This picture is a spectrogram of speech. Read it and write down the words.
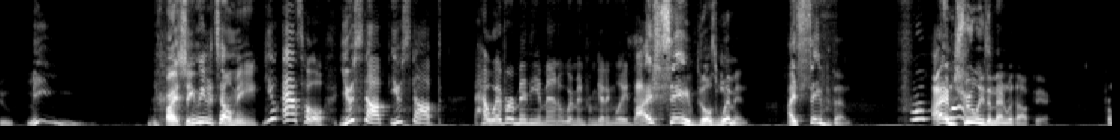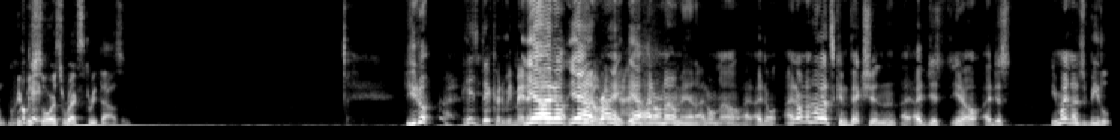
to me. All right, so you mean to tell me you asshole! You stopped. You stopped. However many amount of women from getting laid. That I saved those women. I saved them. from I am what? truly the man without fear. From Creeposaurus Rex 3000. You don't? His dick could have been made. of Yeah, I don't. Yeah, don't right. Yeah, I don't know, man. I don't know. I, I don't. I don't know how that's conviction. I, I just, you know, I just. You might not just be l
